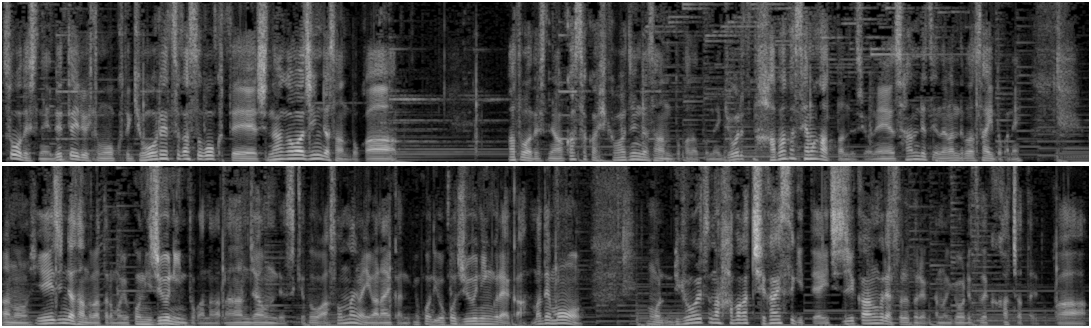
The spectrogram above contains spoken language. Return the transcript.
そうですね、出ている人も多くて、行列がすごくて、品川神社さんとか、あとはですね、赤坂氷川神社さんとかだとね、行列の幅が狭かったんですよね。3列に並んでくださいとかね。あの、比叡神社さんとかだったらもう横20人とか並んじゃうんですけど、あ、そんなには言わないか、横、横10人ぐらいか。まあ、でも、もう行列の幅が違いすぎて、1時間ぐらいそれぞれあの行列でかかっちゃったりとか、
